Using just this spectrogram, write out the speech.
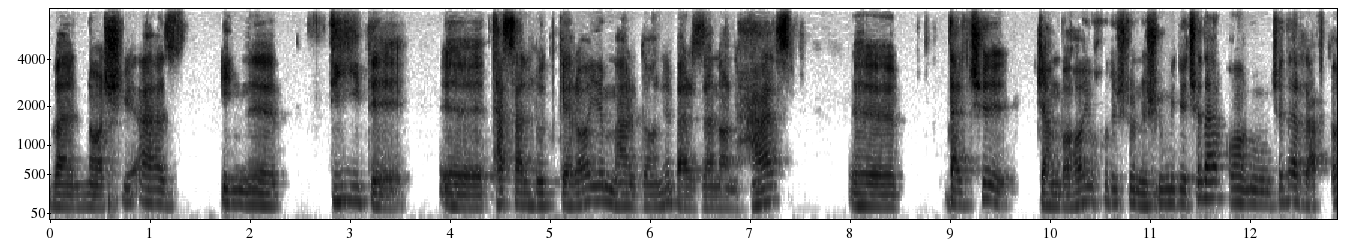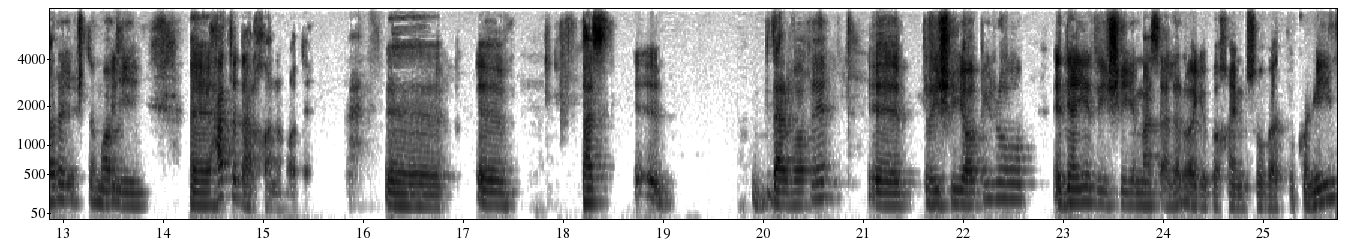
و ناشی از این دید تسلطگرای مردانه بر زنان هست در چه جنبه های خودش رو نشون میده چه در قانون چه در رفتار اجتماعی حتی در خانواده. پس در واقع ریشه یابی رو یعنی ریشه مسئله رو اگه بخوایم صحبت بکنیم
